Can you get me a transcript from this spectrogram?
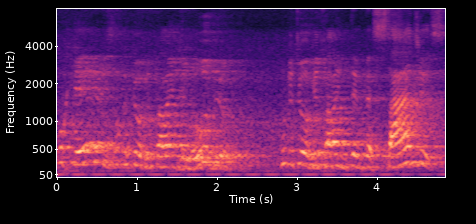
porque eles nunca tinham ouvido falar em dilúvio, nunca tinham ouvido falar em tempestades.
